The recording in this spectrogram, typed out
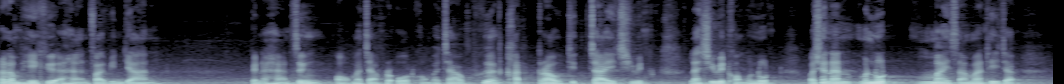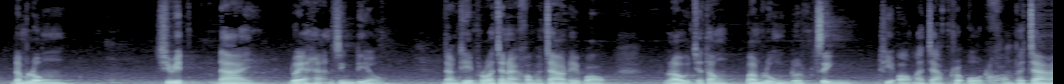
พระคัมภีร์คืออาหารฝ่ายวิญญาณ เป็นอาหารซึ่งออกมาจากพระโอษฐ์ของพระเจ้าเพื่อขัดเราจิตใจชีวิตและชีวิตของมนุษย์ เพราะฉะนั้นมนุษย์ไม่สามารถที่จะดำรงชีวิตได้ด้วยอาหารสิ่งเดียว ดังที่พระวจนะของพระเจ้าได้บอก เราจะต้องบำรุงด้วยสิ่งที่ออกมาจากพระโอษฐ์ของพระเจ้า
